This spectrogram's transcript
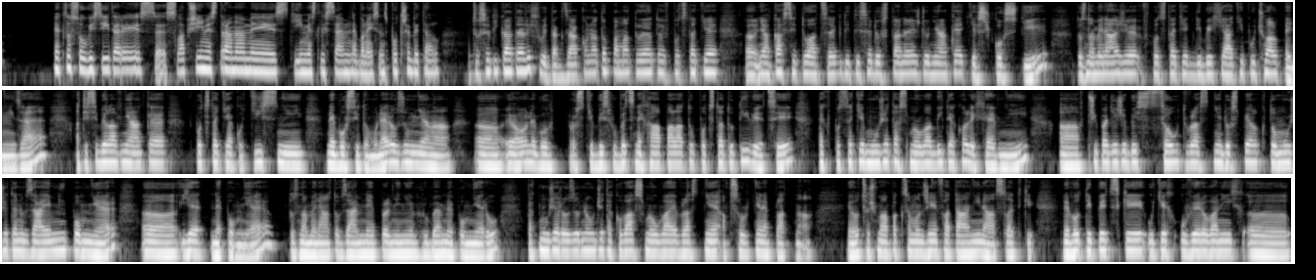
Jak to souvisí tady se slabšími stranami, s tím, jestli jsem nebo nejsem spotřebitel? Co se týká té lichvy, tak zákon na to pamatuje, to je v podstatě e, nějaká situace, kdy ty se dostaneš do nějaké těžkosti. To znamená, že v podstatě, kdybych já ti půjčoval peníze a ty si byla v nějaké v podstatě jako tísní, nebo si tomu nerozuměla, uh, jo, nebo prostě bys vůbec nechápala tu podstatu té věci, tak v podstatě může ta smlouva být jako lichevní a v případě, že by soud vlastně dospěl k tomu, že ten vzájemný poměr uh, je nepoměr, to znamená to vzájemné plnění v hrubém nepoměru, tak může rozhodnout, že taková smlouva je vlastně absolutně neplatná. Jo, což má pak samozřejmě fatální následky. Nebo typicky u těch uvěrovaných, uh,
